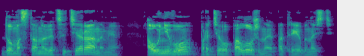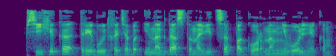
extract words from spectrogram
дома становятся тиранами, а у него противоположная потребность. Психика требует хотя бы иногда становиться покорным невольником,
